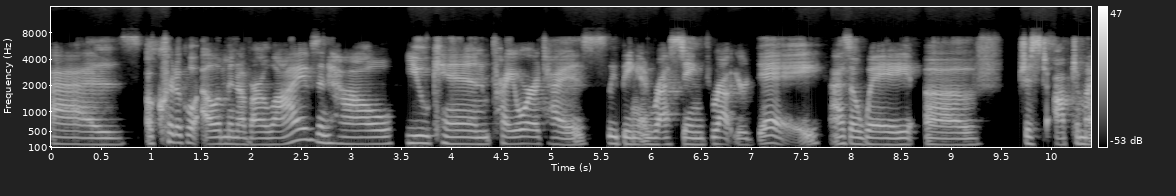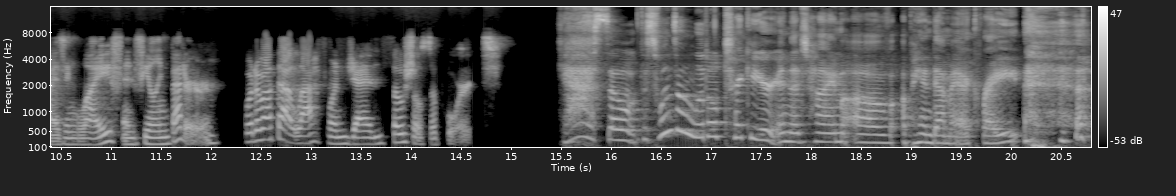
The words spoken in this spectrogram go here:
as a critical element of our lives and how you can prioritize sleeping and resting throughout your day as a way of just optimizing life and feeling better. What about that last one, Jen? Social support. Yeah, so this one's a little trickier in the time of a pandemic, right? a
